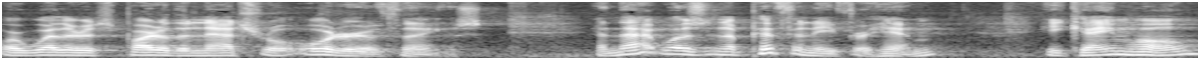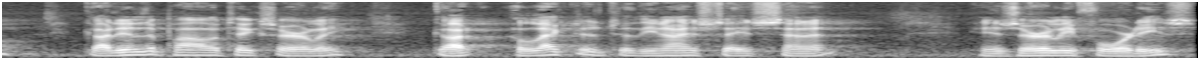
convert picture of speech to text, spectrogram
or whether it's part of the natural order of things. And that was an epiphany for him. He came home, got into politics early, got elected to the United States Senate in his early 40s,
